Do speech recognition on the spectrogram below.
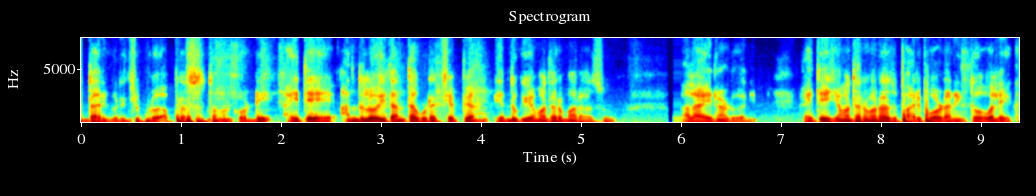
దాని గురించి ఇప్పుడు అప్రస్తుతం అనుకోండి. అయితే అందులో ఇదంతా కూడా చెప్పాను. ఎందుకు యమధర్మరాజు అలా అయినాడు అని. అయితే యమధర్మరాజు పారిపోవడానికి తోవలేక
